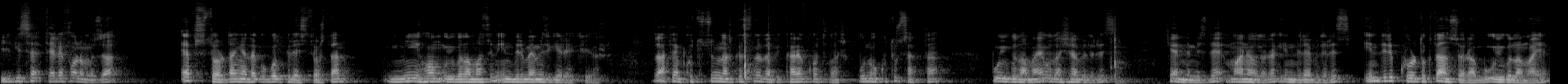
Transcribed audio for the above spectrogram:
bilgisayar telefonumuza App Store'dan ya da Google Play Store'dan Mi Home uygulamasını indirmemiz gerekiyor. Zaten kutusunun arkasında da bir kare kod var. Bunu okutursak da bu uygulamaya ulaşabiliriz. Kendimiz de manuel olarak indirebiliriz. İndirip kurduktan sonra bu uygulamayı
